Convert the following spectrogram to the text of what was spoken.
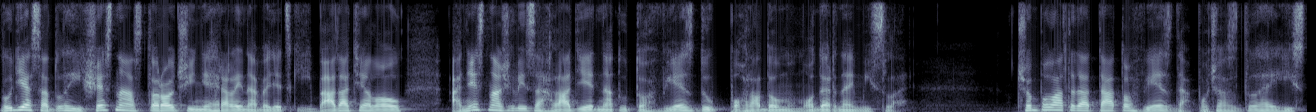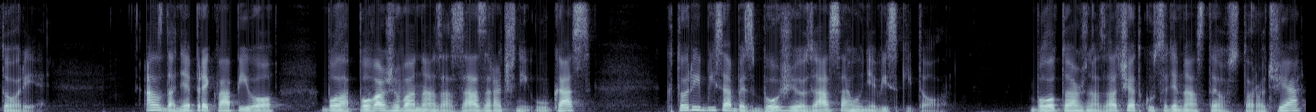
Ľudia sa dlhých 16 storočí nehrali na vedeckých bádateľov a nesnažili sa hľadieť na túto hviezdu pohľadom modernej mysle. Čo bola teda táto hviezda počas dlhej histórie? A zda neprekvapivo, bola považovaná za zázračný úkaz, ktorý by sa bez Božieho zásahu nevyskytol. Bolo to až na začiatku 17. storočia,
